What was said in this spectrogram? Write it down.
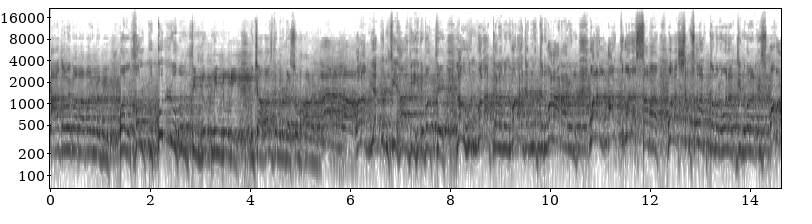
আদমের বাবা আমার নবী। ওয়াল উচ্চ আওয়াজ দিয়ে বলুন না, সুবহানাল্লাহ। ওয়ালাম ইয়াকুন ফি হাদিহি ওয়াক্তে লাউহুন ওয়ালা কালামুন ওয়ালা জান্নাতুন ওয়ালা নারুন ওয়ালা আরদ ওয়ালা সামা ওয়ালা শামস ওয়ালা কমর ওয়ালা জিন ওয়ালা ইনস ওয়া মা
